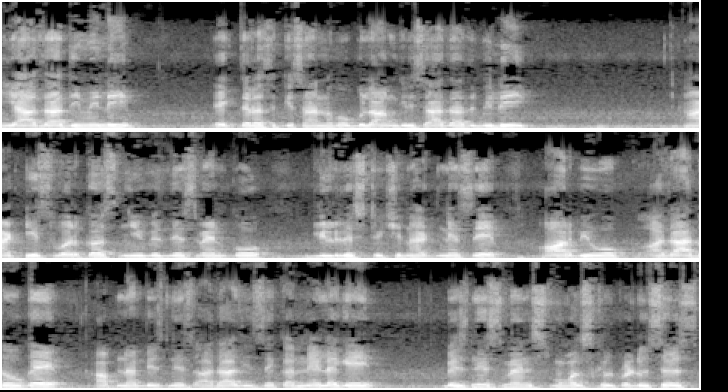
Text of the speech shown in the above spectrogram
ये आज़ादी मिली। एक तरह से किसानों को गुलामगिरी से आज़ाद मिली। आर्टिस्ट, वर्कर्स, न्यू बिजनेसमैन को गिल्ड रिस्ट्रिक्शन हटने से और भी वो आज़ाद हो गए, अपना बिज़नेस आज़ादी से करने लगे। बिजनेसमैन, स्मॉल स्केल प्रोड्यूसर्स,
